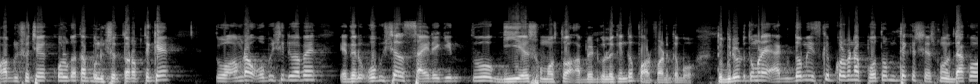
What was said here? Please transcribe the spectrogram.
পাবলিশ হচ্ছে কলকাতা পুলিশের তরফ থেকে। তো আমরা অফিসিয়ালিভাবে এদের অফিসিয়াল সাইডে কিন্তু গিয়ে সমস্ত আপডেটগুলো কিন্তু পরপর দেবো। তো ভিডিওটি তোমরা একদমই স্কিপ করবে না, প্রথম থেকে শেষ পর্যন্ত দেখো।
